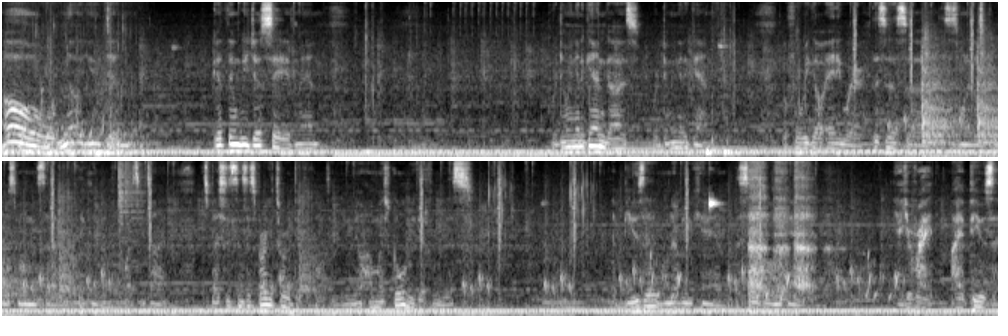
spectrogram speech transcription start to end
Oh, no you didn't. Good thing we just saved, man. We're doing it again, guys. We're doing it again. Before we go anywhere, this is uh, this is one of those coolest moments that I've been thinking about for quite some time. Especially since it's purgatory difficulty. You know how much gold we get from this. Abuse it whenever you can. Save when you can. Yeah, you're right. I abuse it.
